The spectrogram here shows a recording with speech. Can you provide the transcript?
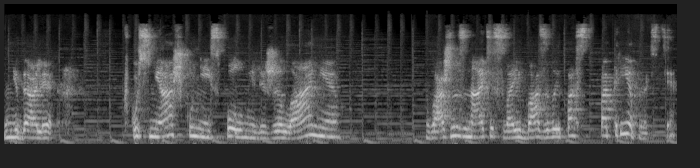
не дали вкусняшку, не исполнили желание». Важно знать и свои базовые потребности.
